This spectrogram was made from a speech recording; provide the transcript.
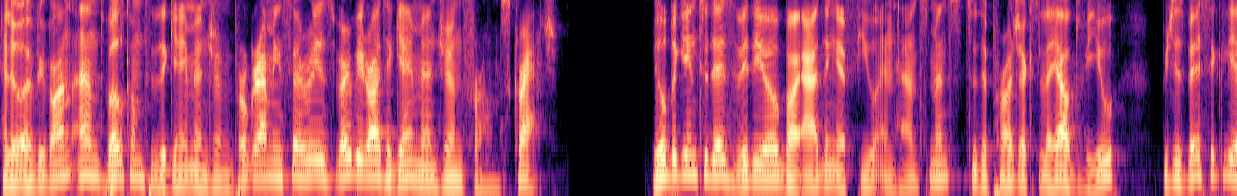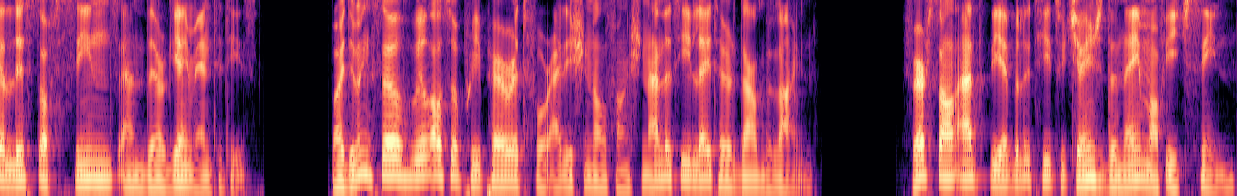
Hello everyone and welcome to the Game Engine programming series where we write a game engine from scratch. We'll begin today's video by adding a few enhancements to the project layout view, which is basically a list of scenes and their game entities. By doing so, we'll also prepare it for additional functionality later down the line. First, I'll add the ability to change the name of each scene.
